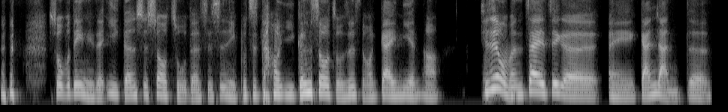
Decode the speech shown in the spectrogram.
说不定你的一根是受阻的，只是你不知道 一根受阻是什么概念啊。其实我们在这个诶、哎、感染的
